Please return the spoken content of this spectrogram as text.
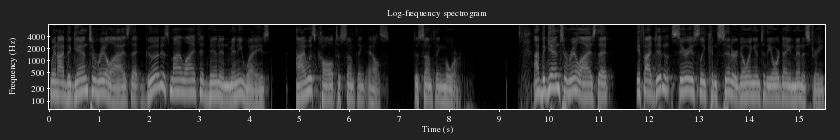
when I began to realize that, good as my life had been in many ways, I was called to something else, to something more. I began to realize that if I didn't seriously consider going into the ordained ministry,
